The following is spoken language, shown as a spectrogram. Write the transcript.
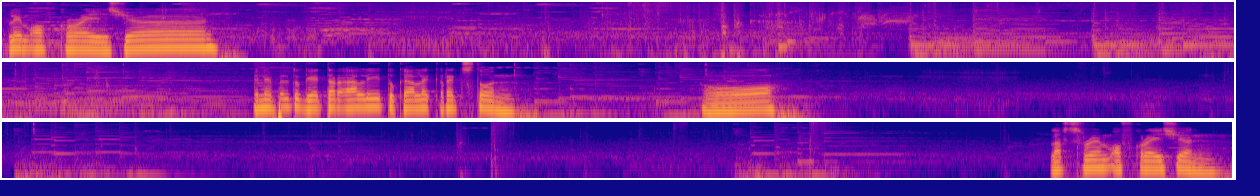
Flame of Creation. Enable to gather ali to collect redstone. Oh. Large realm of creation.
